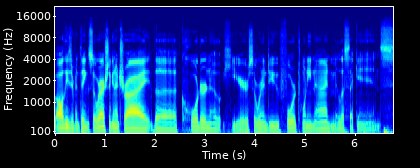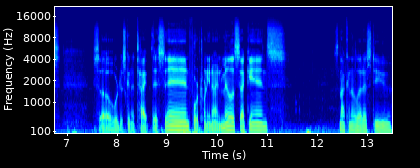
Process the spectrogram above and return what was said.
all these different things. So we're actually going to try the quarter note here. So we're going to do 429 milliseconds. So we're just going to type this in, 429 milliseconds. It's not going to let us do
